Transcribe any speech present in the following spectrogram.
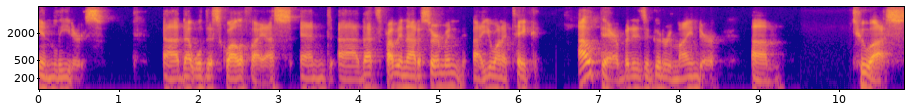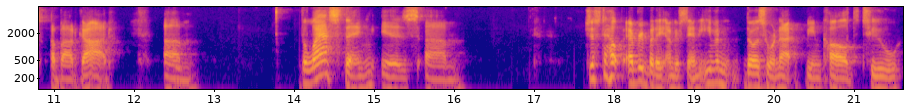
in leaders uh, that will disqualify us. And uh, that's probably not a sermon uh, you want to take out there, but it is a good reminder um, to us about God. Um, the last thing is um, just to help everybody understand, even those who are not being called to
